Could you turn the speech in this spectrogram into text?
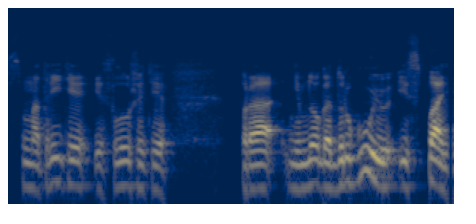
смотрите и слушайте про немного другую Испанию.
